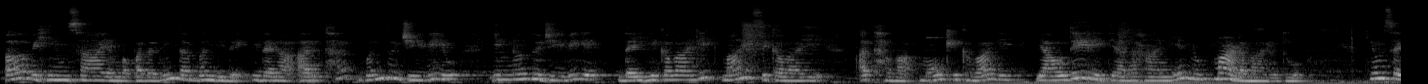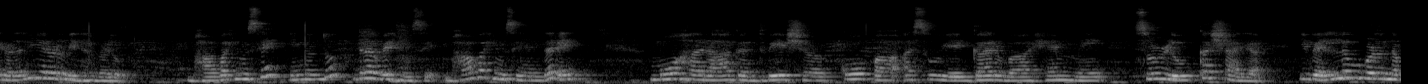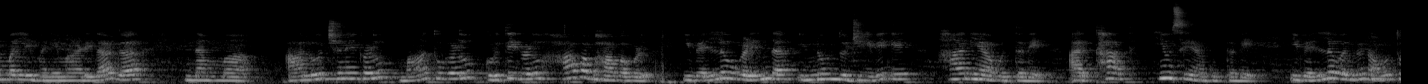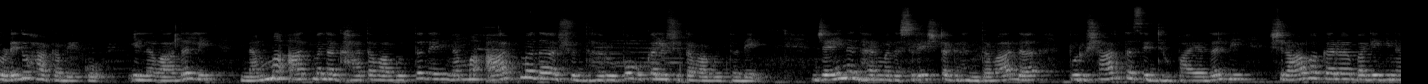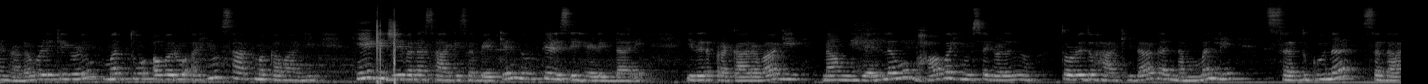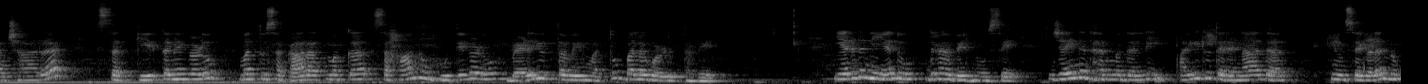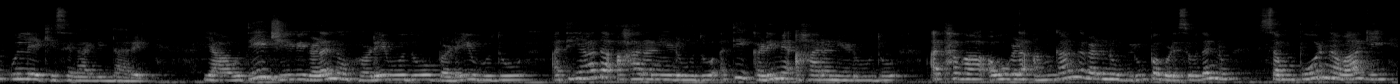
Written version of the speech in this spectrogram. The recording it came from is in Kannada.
ಅವಿಹಿಂಸಾ ಎಂಬ ಪದದಿಂದ ಬಂದಿದೆ. ಇದರ ಅರ್ಥ, ಒಂದು ಜೀವಿಯು ಇನ್ನೊಂದು ಜೀವಿಗೆ ದೈಹಿಕವಾಗಿ, ಮಾನಸಿಕವಾಗಿ ಅಥವಾ ಮೌಖಿಕವಾಗಿ ಯಾವುದೇ ರೀತಿಯಾದ ಹಾನಿಯನ್ನು ಮಾಡಬಾರದು. ಹಿಂಸೆಗಳಲ್ಲಿ ಎರಡು ವಿಧಗಳು. ಭಾವಹಿಂಸೆ, ಇನ್ನೊಂದು ದ್ರವ್ಯಹಿಂಸೆ. ಭಾವಹಿಂಸೆ ಎಂದರೆ ಮೋಹ, ರಾಗ, ದ್ವೇಷ, ಕೋಪ, ಅಸೂಯೆ, ಗರ್ವ, ಹೆಮ್ಮೆ, ಸುಳ್ಳು, ಕಷಾಯ. ಇವೆಲ್ಲವುಗಳು ನಮ್ಮಲ್ಲಿ ಮನೆ ಮಾಡಿದಾಗ ನಮ್ಮ ಆಲೋಚನೆಗಳು, ಮಾತುಗಳು, ಕೃತಿಗಳು, ಹಾವಭಾವಗಳು ಇವೆಲ್ಲವುಗಳಿಂದ ಇನ್ನೊಂದು ಜೀವಿಗೆ ಹಾನಿಯಾಗುತ್ತದೆ, ಅರ್ಥಾತ್ ಹಿಂಸೆಯಾಗುತ್ತದೆ. ಇವೆಲ್ಲವನ್ನು ನಾವು ತೊಡೆದು ಹಾಕಬೇಕು. ಇಲ್ಲವಾದಲ್ಲಿ ನಮ್ಮ ಆತ್ಮದ ಘಾತವಾಗುತ್ತದೆ, ನಮ್ಮ ಆತ್ಮದ ಶುದ್ಧ ರೂಪವು ಕಲುಷಿತವಾಗುತ್ತದೆ. ಜೈನ ಧರ್ಮದ ಶ್ರೇಷ್ಠ ಗ್ರಂಥವಾದ ಪುರುಷಾರ್ಥ ಸಿದ್ಧುಪಾಯದಲ್ಲಿ ಶ್ರಾವಕರ ಬಗೆಗಿನ ನಡವಳಿಕೆಗಳು ಮತ್ತು ಅವರು ಅಹಿಂಸಾತ್ಮಕವಾಗಿ ಹೇಗೆ ಜೀವನ ಸಾಗಿಸಬೇಕೆಂದು ತಿಳಿಸಿ ಹೇಳಿದ್ದಾರೆ. ಇದರ ಪ್ರಕಾರವಾಗಿ ನಾವು ಎಲ್ಲವೂ ಭಾವಹಿಂಸೆಗಳನ್ನು ತೊಡೆದು ಹಾಕಿದಾಗ ನಮ್ಮಲ್ಲಿ ಸದ್ಗುಣ, ಸದಾಚಾರ, ಸತ್ಕೀರ್ತನೆಗಳು ಮತ್ತು ಸಕಾರಾತ್ಮಕ ಸಹಾನುಭೂತಿಗಳು ಬೆಳೆಯುತ್ತವೆ ಮತ್ತು ಬಲಗೊಳ್ಳುತ್ತವೆ. ಎರಡನೆಯದು ದ್ರವ್ಯಹಿಂಸೆ ಜೈನ ಧರ್ಮದಲ್ಲಿ ಐದು ತೆರನಾದ ಹಿಂಸೆಗಳನ್ನು ಉಲ್ಲೇಖಿಸಲಾಗಿದ್ದಾರೆ. ಯಾವುದೇ ಜೀವಿಗಳನ್ನು ಹೊಡೆಯುವುದು, ಬಡೆಯುವುದು, ಅತಿಯಾದ ಆಹಾರ ನೀಡುವುದು, ಅತಿ ಕಡಿಮೆ ಆಹಾರ ನೀಡುವುದು, ಅಥವಾ ಅವುಗಳ ಅಂಗಾಂಗಗಳನ್ನು ವಿರೂಪಗೊಳಿಸುವುದನ್ನು ಸಂಪೂರ್ಣವಾಗಿ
